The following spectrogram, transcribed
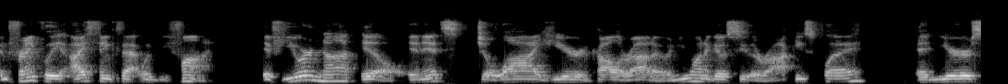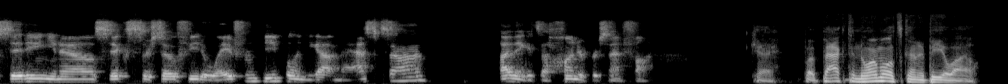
And frankly, I think that would be fine. If you're not ill and it's July here in Colorado and you want to go see the Rockies play and you're sitting, you know, six or so feet away from people and you got masks on, I think it's 100% fine. Okay. But back to normal, it's going to be a while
